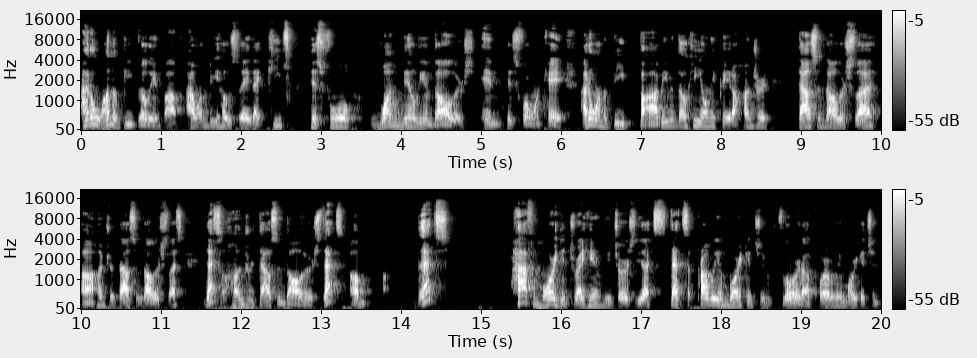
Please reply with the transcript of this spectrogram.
I don't want to be Billy and Bob. I want to be Jose that keeps his full $1 million in his 401k. I don't want to be Bob, even though he only paid $100,000 less, $100,000 less. That's $100,000. That's, um, that's half a mortgage right here in New Jersey. That's that's probably a mortgage in Florida, probably a mortgage in,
